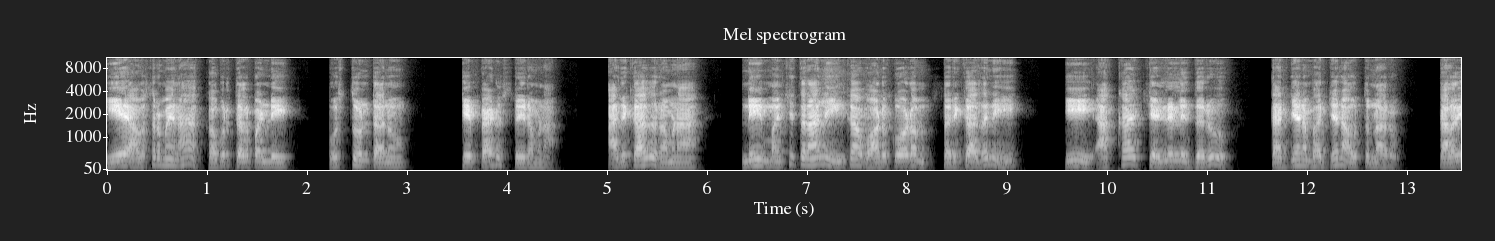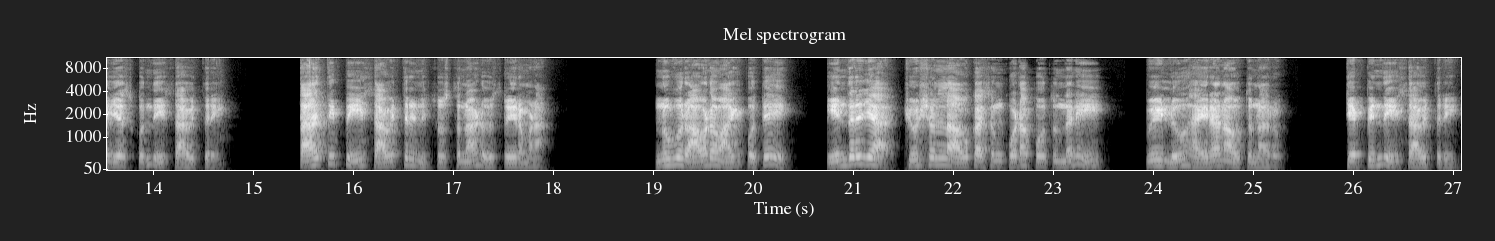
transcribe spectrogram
ఏ అవసరమైనా కబురు తెలపండి వస్తుంటాను చెప్పాడు శ్రీరమణ. అది కాదు రమణ నీ మంచితనాన్ని ఇంకా వాడుకోవడం సరికాదని ఈ అక్క చెల్లెళ్ళిద్దరూ తర్జన భర్జన అవుతున్నారు కలగజేసుకుంది సావిత్రి. తల తిప్పి సావిత్రిని చూస్తున్నాడు శ్రీరమణ. నువ్వు రావడం ఆగిపోతే ఇంద్రజ ట్యూషన్ల అవకాశం కూడా పోతుందని వీళ్ళు హైరాణ అవుతున్నారు చెప్పింది సావిత్రి.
